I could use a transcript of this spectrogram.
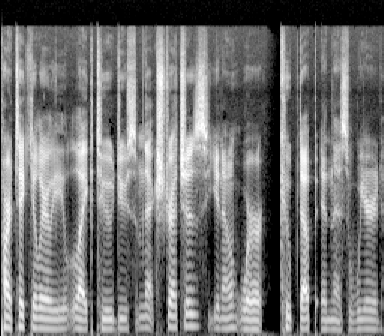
particularly like to do some neck stretches. You know, we're cooped up in this weird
